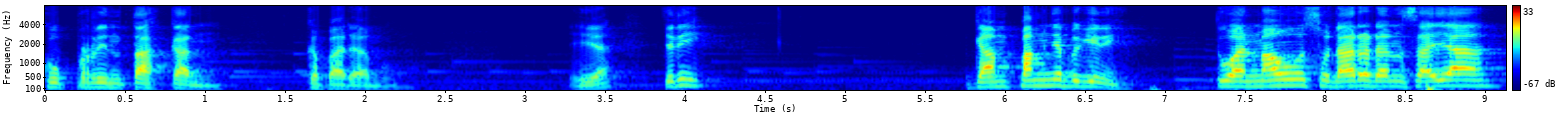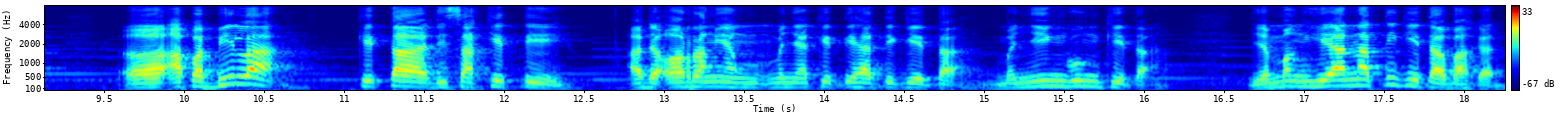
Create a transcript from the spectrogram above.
kuperintahkan kepadamu. Iya. Jadi gampangnya begini. Tuhan mau saudara dan saya eh, apabila kita disakiti, ada orang yang menyakiti hati kita, menyinggung kita, yang mengkhianati kita bahkan,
